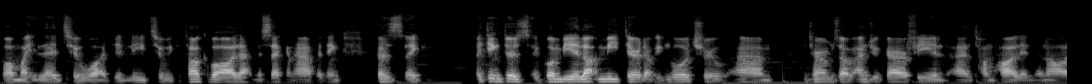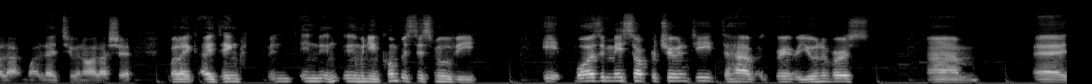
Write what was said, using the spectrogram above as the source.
what might have led to, what it did lead to. We could talk about all that in the second half. I think because like I think there's going to be a lot of meat there that we can go through. Um, in terms of Andrew Garfield and Tom Holland and all that, what led to and all that shit. But like, I think in, in, in when you encompass this movie, it was a missed opportunity to have a greater universe. Um, uh,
